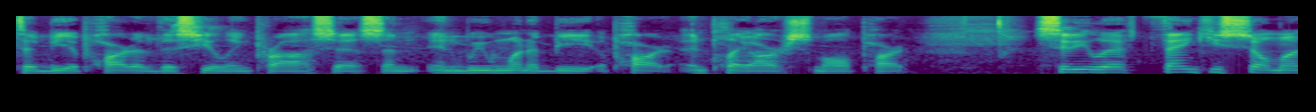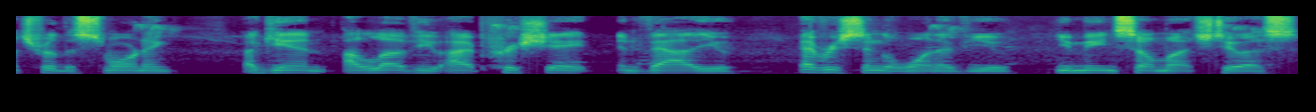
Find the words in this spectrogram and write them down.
to be a part of this healing process, and, and we want to be a part and play our small part. City Lift, thank you so much for this morning. Again, I love you. I appreciate and value every single one of you. You mean so much to us.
